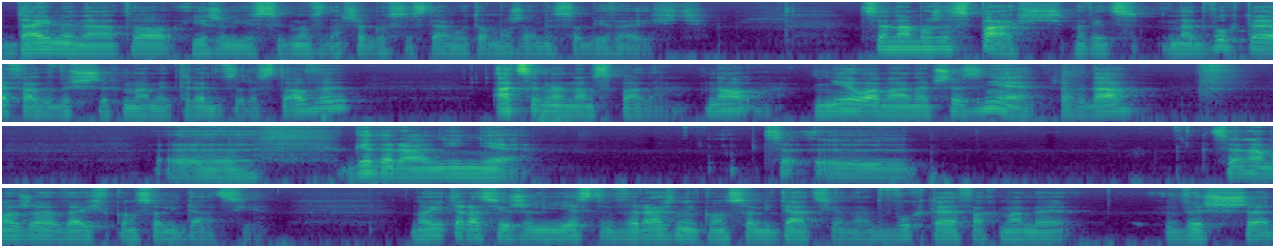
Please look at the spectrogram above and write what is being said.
dajmy na to, jeżeli jest sygnał z naszego systemu, to możemy sobie wejść. Cena może spaść, no więc na dwóch TF-ach wyższych mamy trend wzrostowy, a cena nam spada. No, nie łamane przez nie, prawda? Yy, Generalnie nie. Yy, Cena może wejść w konsolidację. No i teraz, jeżeli jest wyraźna konsolidacja, na dwóch TF-ach mamy wyższe,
